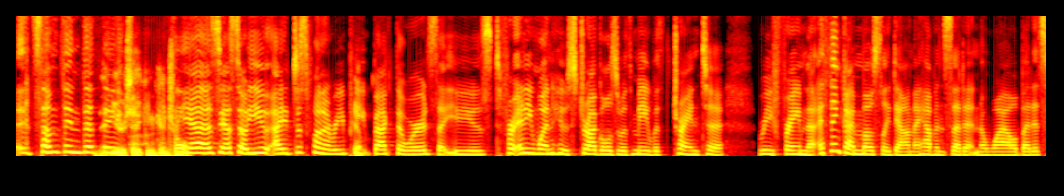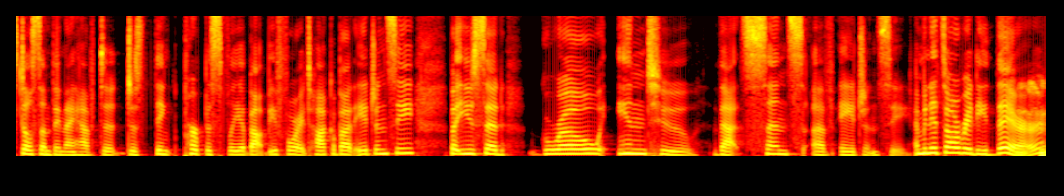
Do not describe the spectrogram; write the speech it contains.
it's something that they you're taking control. Yes, yes. So you, I just want to repeat yep. back the words that you used for anyone who struggles with me with trying to reframe that. I think I'm mostly down. I haven't said it in a while, but it's still something I have to just think purposefully about before I talk about agency. But you said grow into that sense of agency. I mean, it's already there. Mm-hmm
